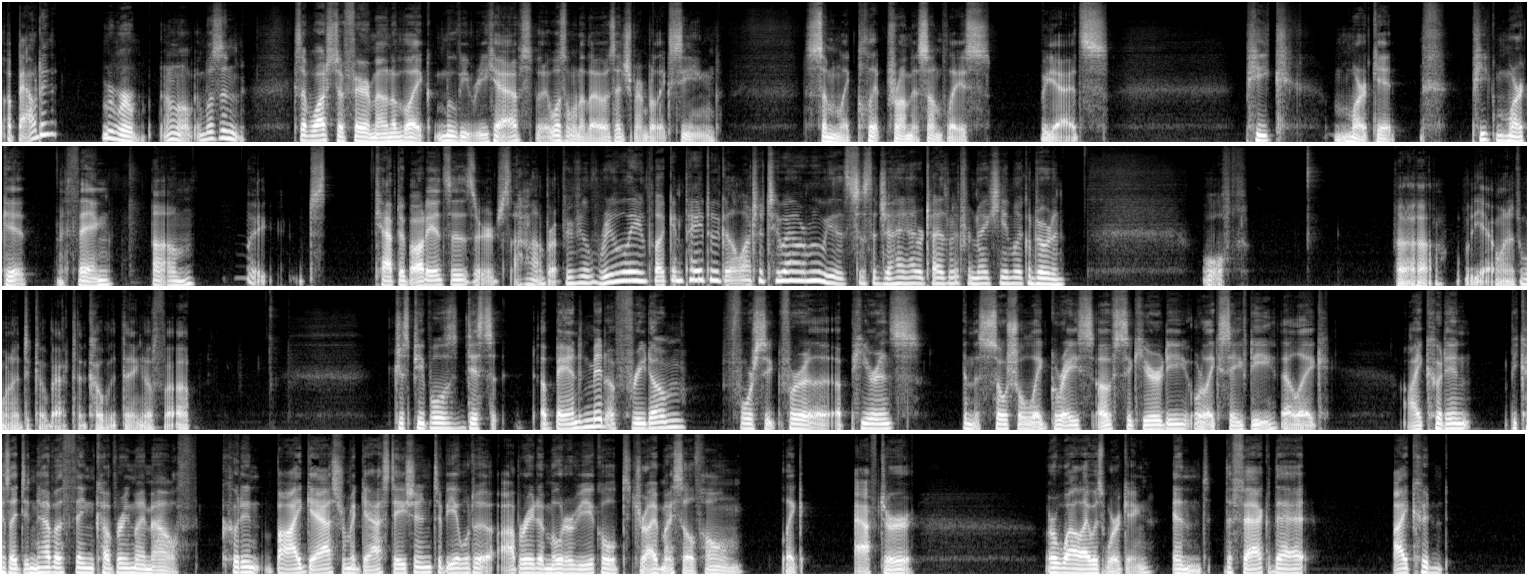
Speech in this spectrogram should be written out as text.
about it. I remember I don't know. It wasn't because I've watched a fair amount of like movie recaps, but it wasn't one of those. I just remember like seeing some like clip from it someplace but yeah, it's peak market, peak market thing. Um, like captive audiences or just I don't know, bro. People really fucking pay to go watch a two-hour movie. It's just a giant advertisement for Nike and Michael Jordan. Wolf. Uh, yeah, I wanted wanted to go back to the COVID thing of uh, just people's dis abandonment of freedom for for appearance and the social like grace of security or like safety that like I couldn't because I didn't have a thing covering my mouth couldn't buy gas from a gas station to be able to operate a motor vehicle to drive myself home like after or while I was working. And the fact that I could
